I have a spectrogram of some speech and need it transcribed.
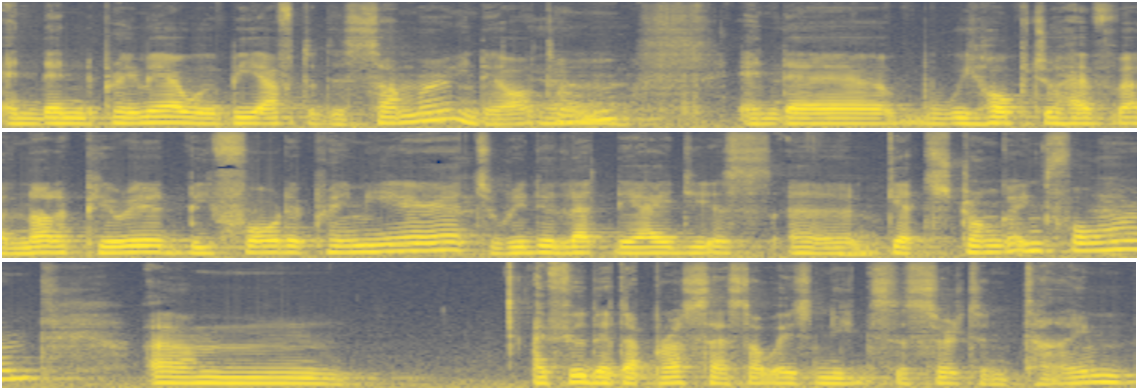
and then the premiere will be after the summer in the autumn. And uh, we hope to have another period before the premiere to really let the ideas uh, get stronger in form. Um, I feel that a process always needs a certain time,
